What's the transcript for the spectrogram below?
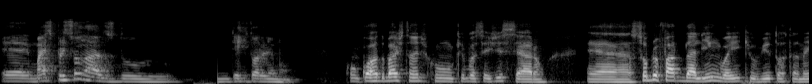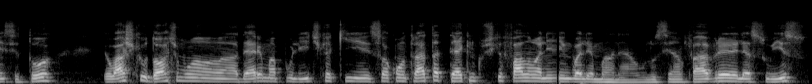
é, mais pressionados do em território alemão. Concordo bastante com o que vocês disseram. É, sobre o fato da língua aí que o Vitor também citou, eu acho que o Dortmund adere a uma política que só contrata técnicos que falam a língua alemã, né? O Lucian Favre, ele é suíço,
